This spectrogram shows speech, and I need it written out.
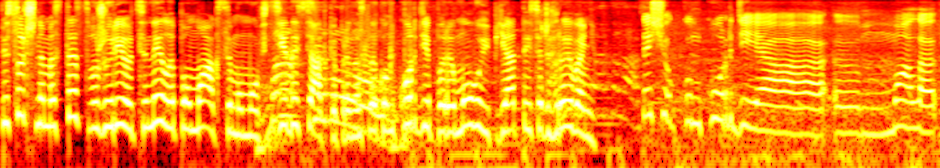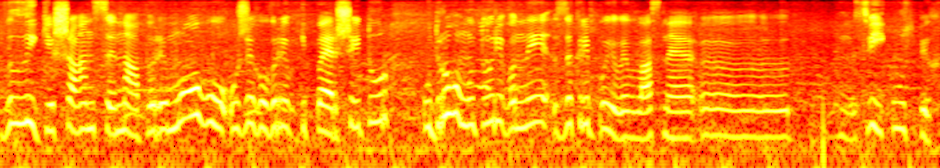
Пісочне мистецтво журі оцінили по максимуму. Всі десятки принесли Конкордії перемогою 5 тисяч гривень. Те, що Конкордія е, мала великі шанси на перемогу, уже говорив і перший тур. У другому турі вони закріпили власне е, свій успіх.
